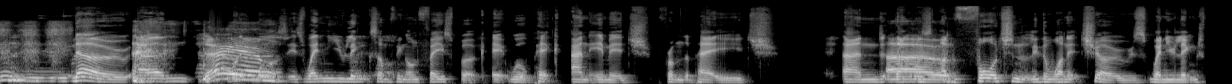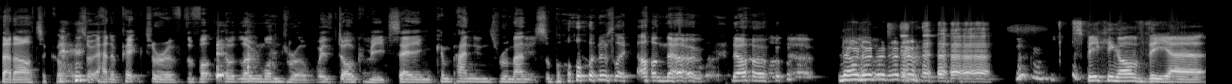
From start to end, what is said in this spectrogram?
no. Um, what it Damn. was is when you link something on Facebook, it will pick an image from the page, and that Oh. was unfortunately the one it chose when you linked that article. so it had a picture of the, vo- the lone wanderer with Dogmeat saying "companions romanceable," and it was like, oh no, no. No, no, no, no, no. Speaking of the uh,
